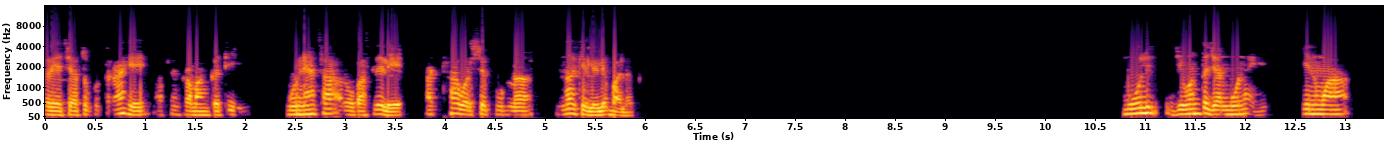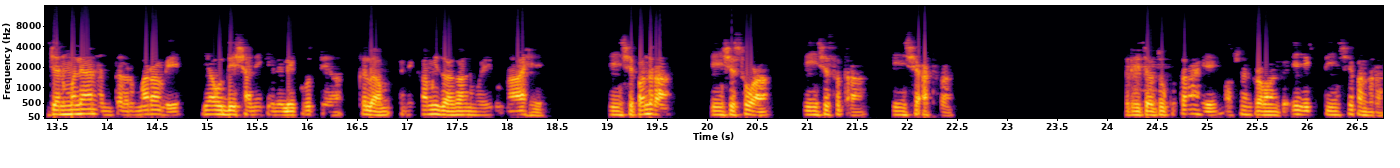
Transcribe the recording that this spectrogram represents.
तर याचे अचूक उत्तर आहे ऑप्शन क्रमांक तीन गुन्ह्याचा आरोप असलेले अठरा वर्ष पूर्ण न केलेले बालक. मूल जिवंत जन्मू नये किंवा जन्मल्यानंतर मरावे या उद्देशाने केलेले कृत्य कलम रिकामी जागांमुळे गुन्हा आहे. तीनशे पंधरा तीनशे सोळा तीनशे सतरा तीनशे अठरा. तर याच्याचं उत्तर आहे ऑप्शन क्रमांक एक तीनशे पंधरा.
